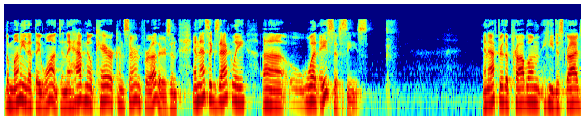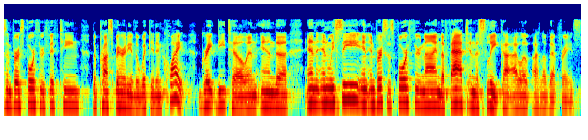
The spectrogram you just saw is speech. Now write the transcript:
the money that they want and they have no care or concern for others. And, and that's exactly uh, what Asaph sees. And after the problem, he describes in verse 4 through 15 the prosperity of the wicked in quite great detail. And, and, uh, and, and we see in, in verses 4 through 9 the fat and the sleek. I, I love, I love that phrase.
